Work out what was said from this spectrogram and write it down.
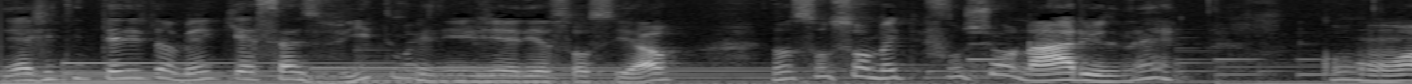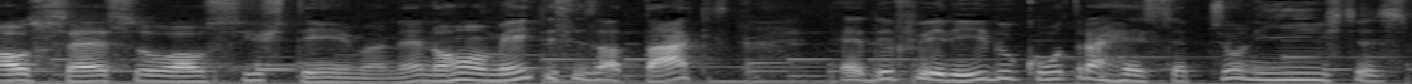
E a gente entende também que essas vítimas de engenharia social não são somente funcionários, né? Com acesso ao sistema, né? Normalmente esses ataques é deferido contra recepcionistas,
